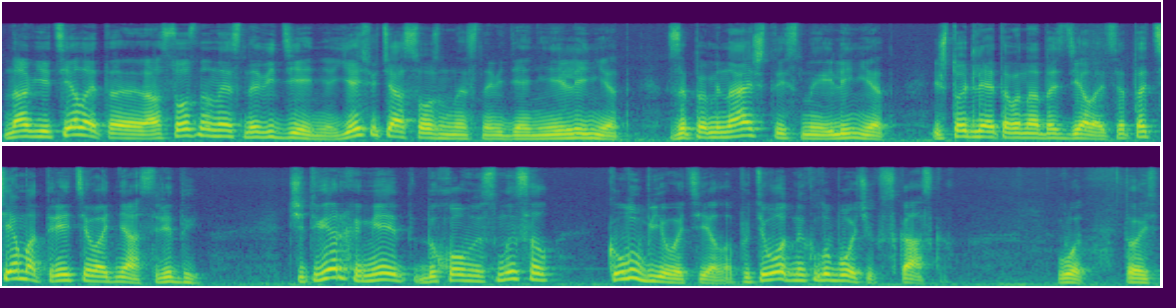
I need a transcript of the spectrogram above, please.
навье тело – это осознанное сновидение. Есть у тебя осознанное сновидение или нет? Запоминаешь ты сны или нет? И что для этого надо сделать? Это тема третьего дня, среды. Четверг имеет духовный смысл клубьего тела, путеводный клубочек в сказках. Вот, то есть,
